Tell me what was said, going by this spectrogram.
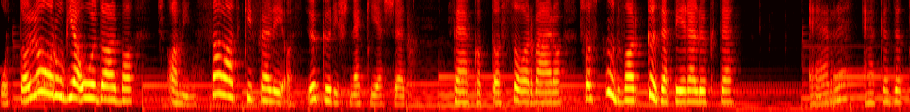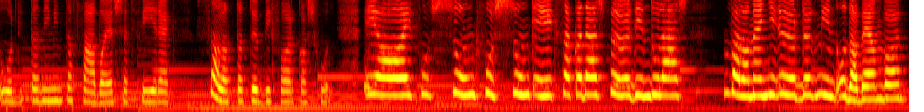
ott a ló rúgja oldalba, és amint szaladt kifelé, az ökör is nekiesett. Felkapta a szarvára, és az udvar közepére lökte. Erre elkezdett ordítani, mint a fába esett féreg, szaladt a többi farkashoz. Jaj, fussunk, fussunk, égszakadás, földindulás, valamennyi ördög mind odaben van.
